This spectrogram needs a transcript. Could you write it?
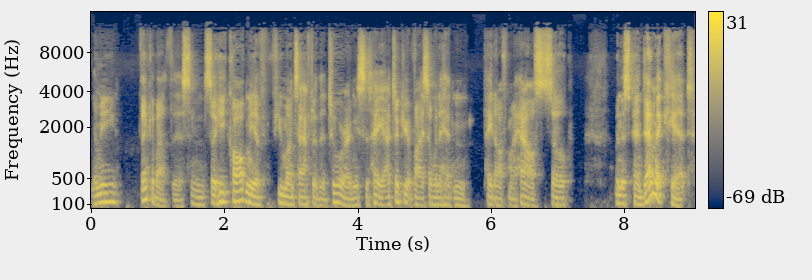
let me think about this. And so he called me a few months after the tour and he says, Hey, I took your advice. I went ahead and paid off my house. So when this pandemic hit,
